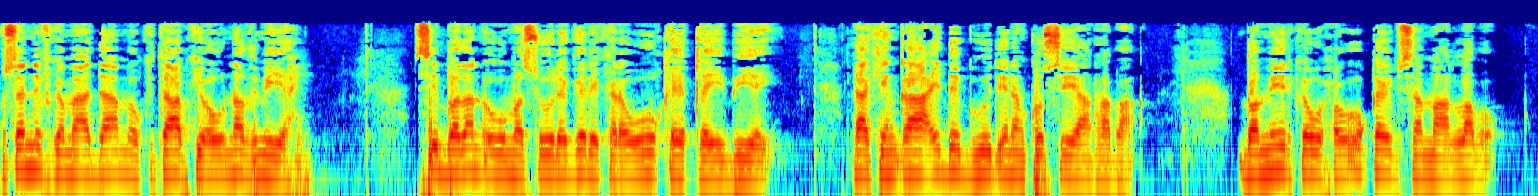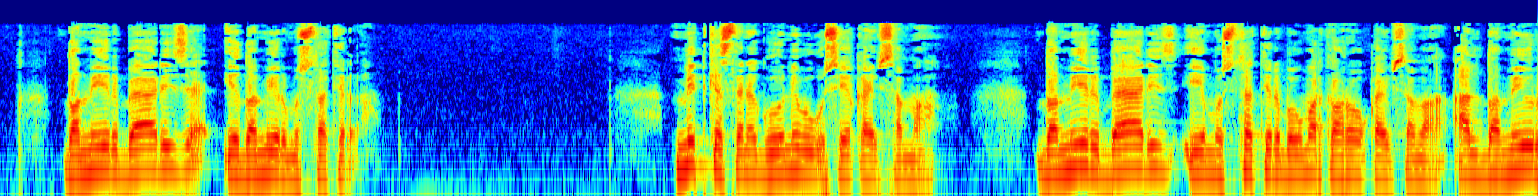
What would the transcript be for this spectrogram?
musanifka maadaama kitaabkii ou nadmi yahay si badan uguma suulo geli kara wuu qeyqeybiyey laakiin qaacida guud inaan ku siiyaan rabaa damiirka wuxuu u qeybsamaa labo damiir baarisa iyo damiir mustatir ah. Mid kastana goonibuu u sii qeybsamaa damiir baaris iyo mustatir buu marka hore u qeybsamaa aldamiir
